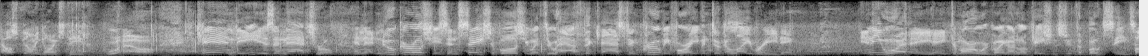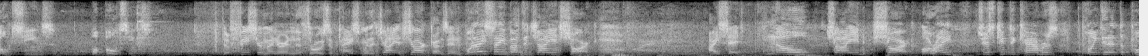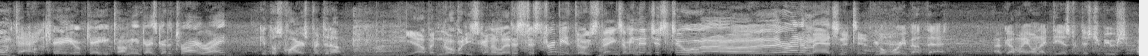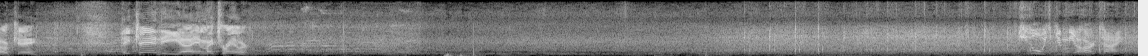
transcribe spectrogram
How's filming going, Steve? Well, Candy is a natural. And that new girl, she's insatiable. She went through half the cast and crew before I even took a light reading. Anyway, hey, tomorrow we're going on location to shoot the boat scenes. Boat scenes. What boat scenes? The fishermen are in the throes of passion when the giant shark comes in. What'd I say about the giant shark? I said, no giant shark, all right? Just keep the cameras pointed at the poontang. Okay, okay. Hey, Tommy, you guys got to try, right? Get those flyers printed up. Yeah, but nobody's gonna let us distribute those things. I mean, they're just too, uh, they're unimaginative. You don't worry about that. I've got my own ideas for distribution. Okay. Hey, Candy, uh, in my trailer. She's always giving me a hard time.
